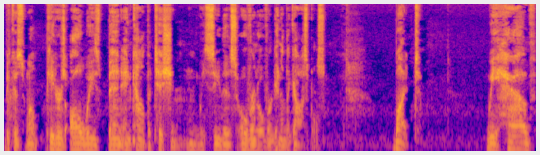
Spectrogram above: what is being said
Because, well, Peter's always been in competition, and we see this over and over again in the Gospels. But we have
